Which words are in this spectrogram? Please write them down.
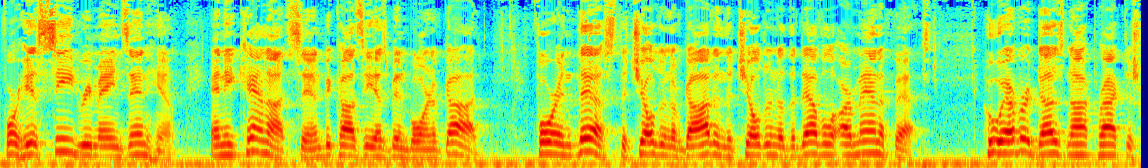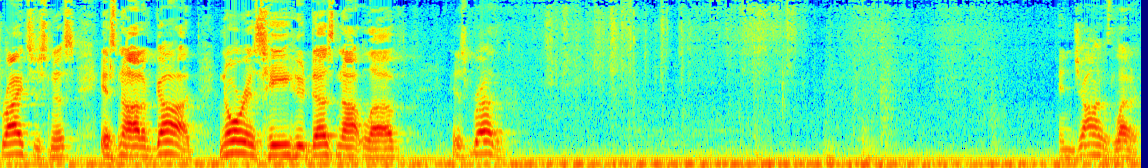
for his seed remains in him, and he cannot sin because he has been born of God. For in this the children of God and the children of the devil are manifest. Whoever does not practice righteousness is not of God, nor is he who does not love his brother. In John's letter,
